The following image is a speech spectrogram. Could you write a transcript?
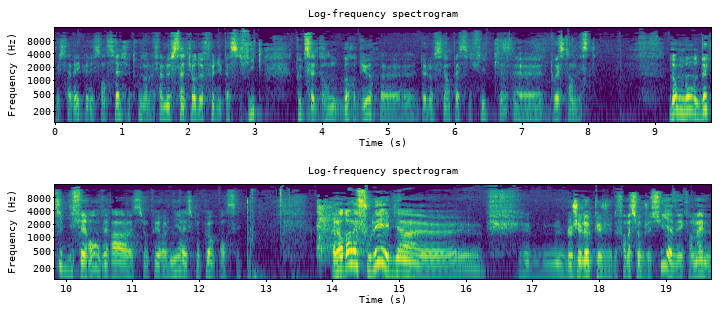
vous savez que l'essentiel se trouve dans la fameuse ceinture de feu du Pacifique, toute cette grande bordure euh, de l'océan Pacifique euh, d'ouest en est. Donc bon, deux types différents, on verra si on peut y revenir et ce qu'on peut en penser. Alors dans la foulée, eh bien, le géologue de formation que je suis avait quand même,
